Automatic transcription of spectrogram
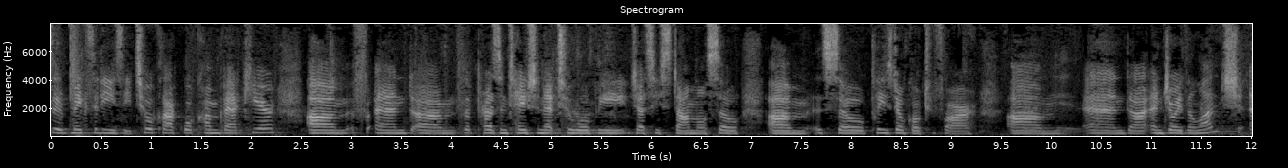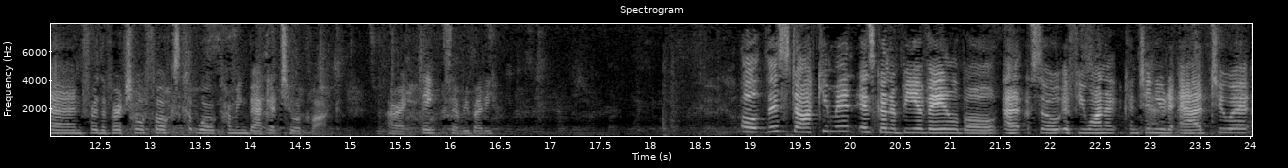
it makes it easy. 2 o'clock, we'll come back here, um, f- and um, the presentation at 2 will be Jesse Stommel, so, um, so please don't go too far. Um, And uh, enjoy the lunch, and for the virtual folks, we're coming back at 2 o'clock. All right, thanks, everybody. Oh, this document is going to be available, uh, so if you want to continue to add to it,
